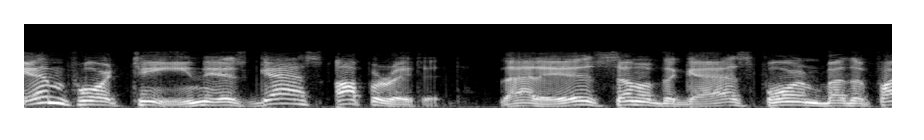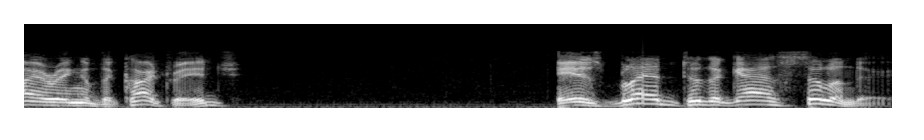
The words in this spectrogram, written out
M14 is gas operated. That is, some of the gas formed by the firing of the cartridge is bled to the gas cylinder.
